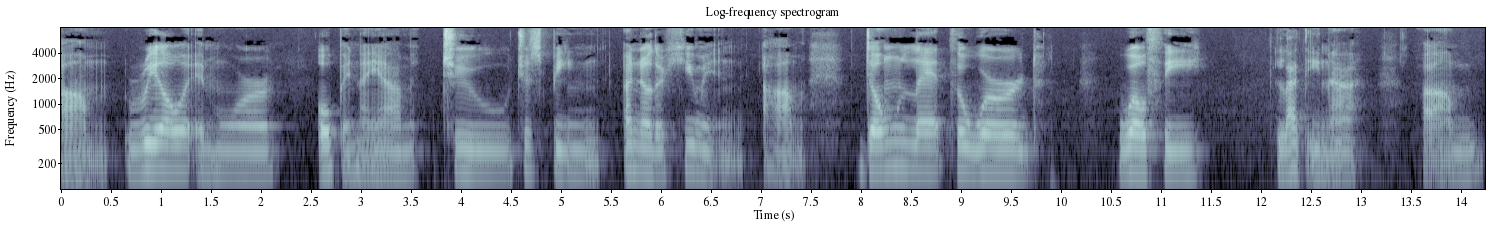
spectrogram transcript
um, real and more open I am to just being another human. Um, don't let the word wealthy Latina um,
